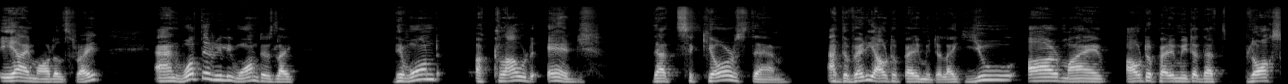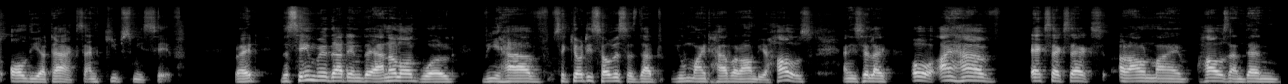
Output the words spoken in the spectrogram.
AI models, right? And what they really want is like, they want a cloud edge that secures them at the very outer perimeter. Like, you are my outer perimeter that blocks all the attacks and keeps me safe right? The same way that in the analog world, we have security services that you might have around your house, and you say, like, oh, I have XXX around my house, and then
